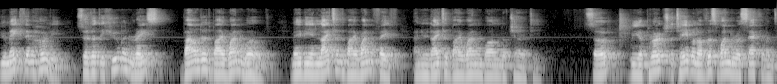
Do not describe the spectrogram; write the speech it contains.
you make them holy, so that the human race, bounded by one world, may be enlightened by one faith and united by one bond of charity. So we approach the table of this wondrous sacrament,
